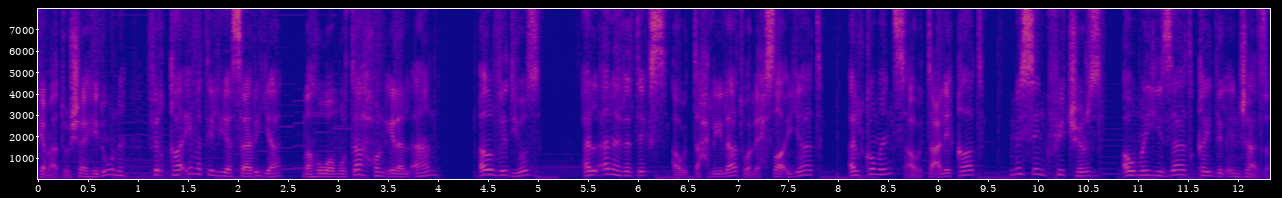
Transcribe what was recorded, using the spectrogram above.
كما تشاهدون في القائمة اليسارية ما هو متاح إلى الآن؟ ال videos ال analytics أو التحليلات والإحصائيات ال comments أو التعليقات missing features أو ميزات قيد الإنجاز.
